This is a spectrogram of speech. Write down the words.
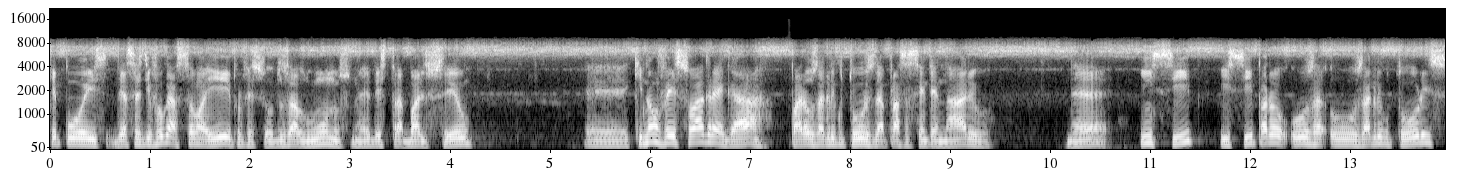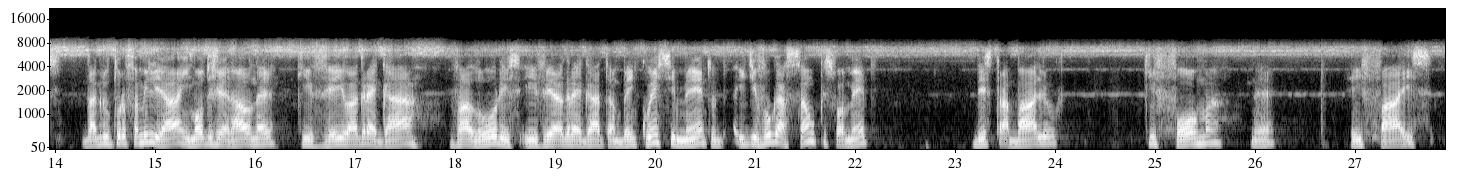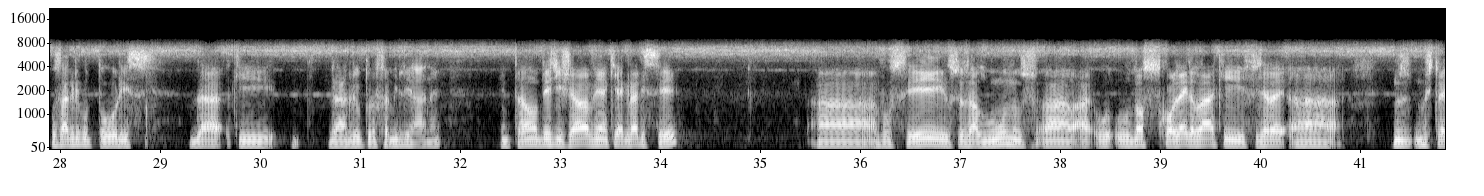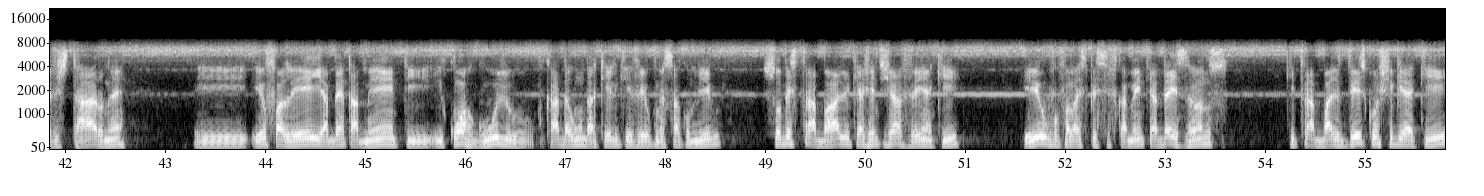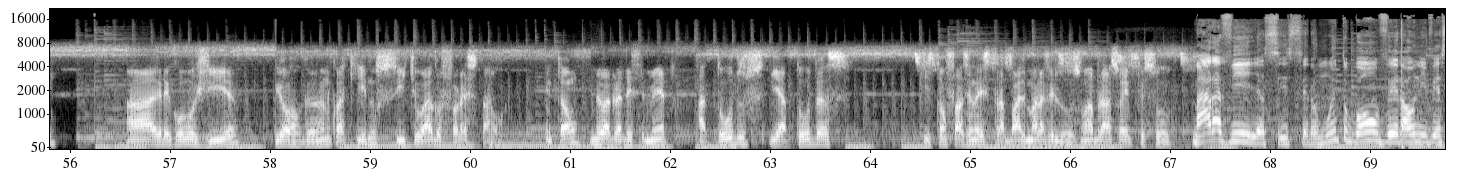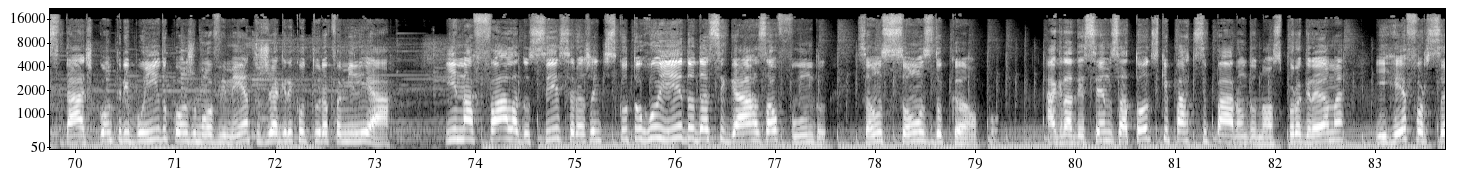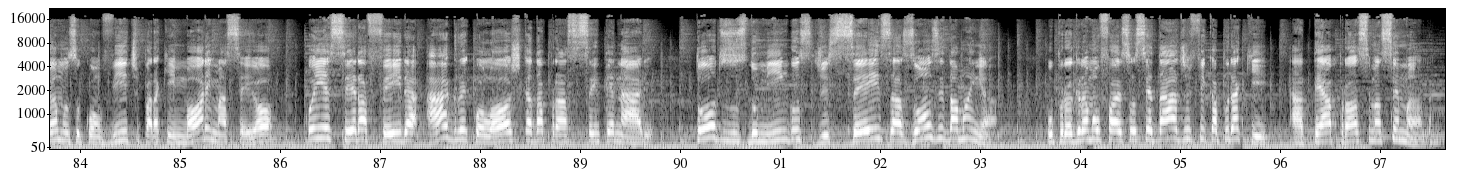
Depois dessa divulgação aí, professor, dos alunos, né, desse trabalho seu, é, que não veio só agregar para os agricultores da Praça Centenário, né, em si, e sim para os, os agricultores da agricultura familiar, em modo geral, né, que veio agregar valores e veio agregar também conhecimento e divulgação, principalmente, desse trabalho que forma né, e faz os agricultores da, que, da agricultura familiar. Né? Então, desde já, venho aqui agradecer a você, os seus alunos, a, a, os nossos colegas lá que fizeram, a, nos, nos entrevistaram, né? E eu falei abertamente e com orgulho, cada um daquele que veio conversar comigo, sobre esse trabalho que a gente já vem aqui. Eu vou falar especificamente há 10 anos que trabalho desde que eu cheguei aqui a agroecologia e orgânico aqui no sítio agroflorestal. Então, meu agradecimento a todos e a todas que estão fazendo esse trabalho maravilhoso. Um abraço aí, professor. Maravilha, Cícero. Muito bom ver a universidade contribuindo com os movimentos de agricultura familiar. E na fala do Cícero, a gente escuta o ruído das cigarras ao fundo. São os sons do campo. Agradecemos a todos que participaram do nosso programa e reforçamos o convite para quem mora em Maceió conhecer a feira agroecológica da Praça Centenário, todos os domingos de 6 às 11 da manhã. O programa Faz Sociedade fica por aqui. Até a próxima semana.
